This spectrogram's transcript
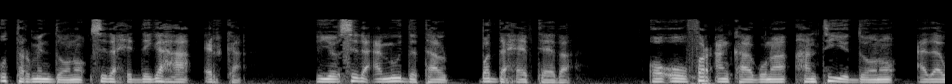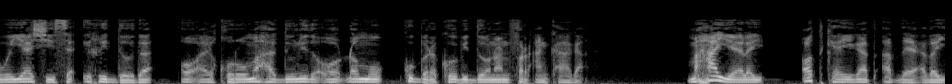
u tarmin doono sida xiddigaha cirka iyo sida camuudda taal badda xeebteeda oo uu farcankaaguna hantiyi doono cadaawayaashiisa iriddooda oo ay quruumaha dunida oo dhammu ku barakoobi doonaan farcankaaga. Maxaa yeelay codkaygaad addeecday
